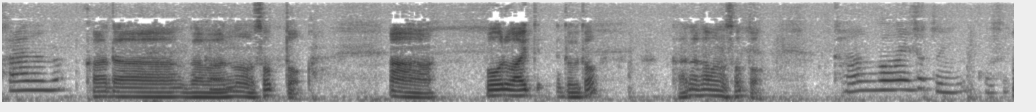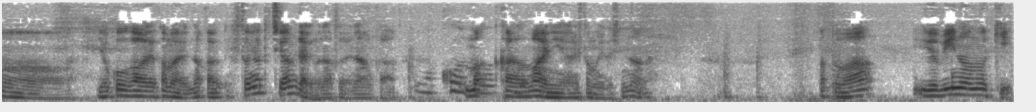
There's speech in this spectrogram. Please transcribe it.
体の？体側の外。ああ、ボールは相手、どういうこと？体側の外。体側に外にこうするああ、横側で構える。なんか人によって違うみたいだけどな、それなんか。まあこう体の前にやる人もいるしな。あとは、指の向き。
